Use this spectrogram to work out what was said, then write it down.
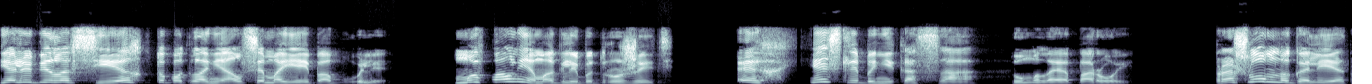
Я любила всех, кто поклонялся моей бабуле. Мы вполне могли бы дружить, «Эх, если бы не коса!» – думала я порой. Прошло много лет.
